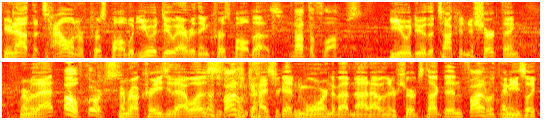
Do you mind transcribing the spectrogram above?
You're not the talent of Chris Paul, but you would do everything Chris Paul does. Not the flops. You would do the tuck in your shirt thing. Remember that? Oh, of course. Remember how crazy that was? That's fine with Guys are getting warned about not having their shirts tucked in. Fine with that. And he's like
